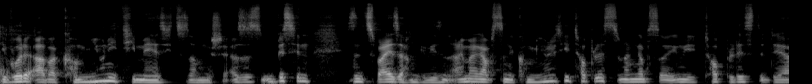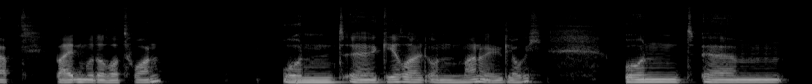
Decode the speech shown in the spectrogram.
die wurde aber community-mäßig zusammengestellt. Also, es ist 'n bisschen es sind 2 Sachen gewesen. Einmal gab's so 'ne Community-Topliste und dann gab's da irgendwie die Topliste der beiden Moderatoren. Und, äh, Gerald und Manuel, glaube ich. Und, ähm,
